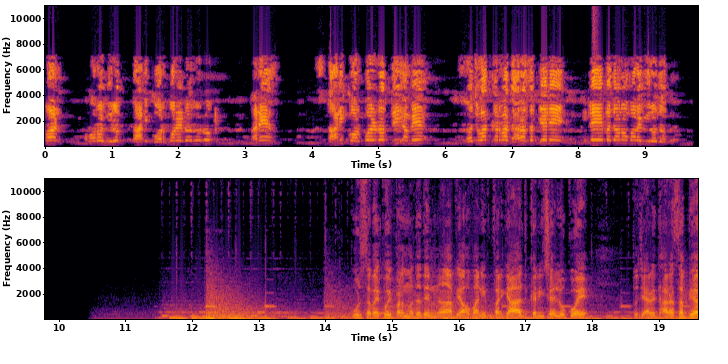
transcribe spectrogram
પણ અમારો વિરોધ સ્થાનિક કોર્પોરેટરોનો અને પૂર સમયે કોઈ પણ મદદે ન આવ્યા હોવાની ફરિયાદ કરી છે લોકોએ. તો જ્યારે ધારાસભ્ય,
